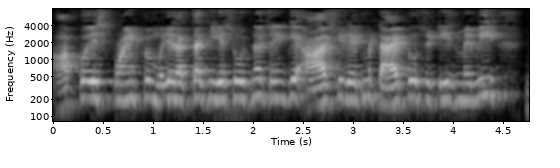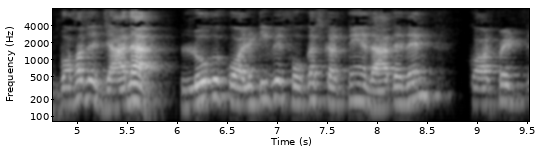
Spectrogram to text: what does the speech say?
आपको इस पॉइंट पे मुझे लगता है कि ये सोचना चाहिए कि आज की डेट में टायर टू सिटीज़ में भी बहुत ज़्यादा लोग क्वालिटी पे फोकस करते हैं रादर देन कॉर्पोरेट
